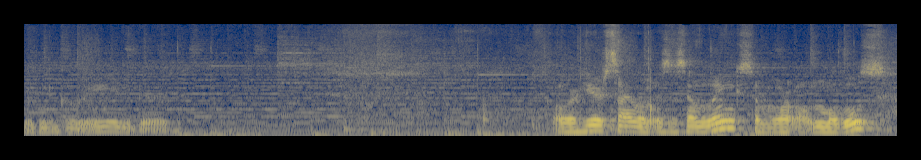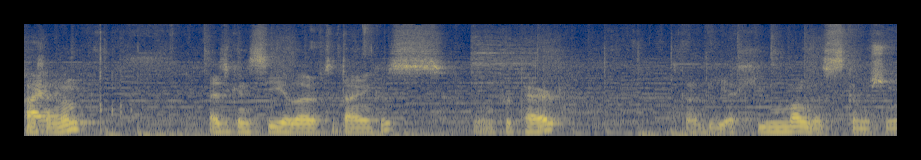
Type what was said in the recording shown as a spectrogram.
Looking really good. Over here, Simon is assembling some more models. Hi, Hi Simon. As you can see, a lot of Titanicus being prepared going to be a humongous commission.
